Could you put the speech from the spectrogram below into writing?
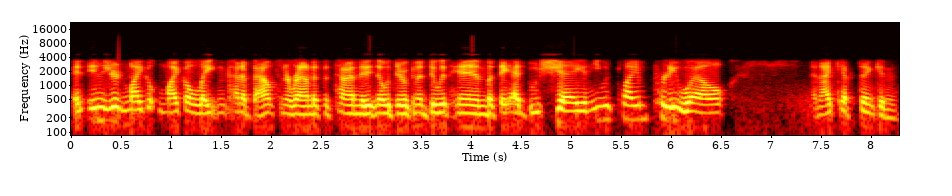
an injured Michael Michael Leighton kind of bouncing around at the time. They didn't know what they were going to do with him, but they had Boucher and he was playing pretty well. And I kept thinking,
